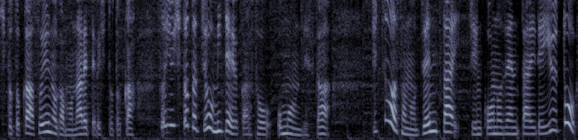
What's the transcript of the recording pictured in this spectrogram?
人とかそういうのがもう慣れてる人とかそういう人たちを見ているからそう思うんですが実はその全体人口の全体で言うと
